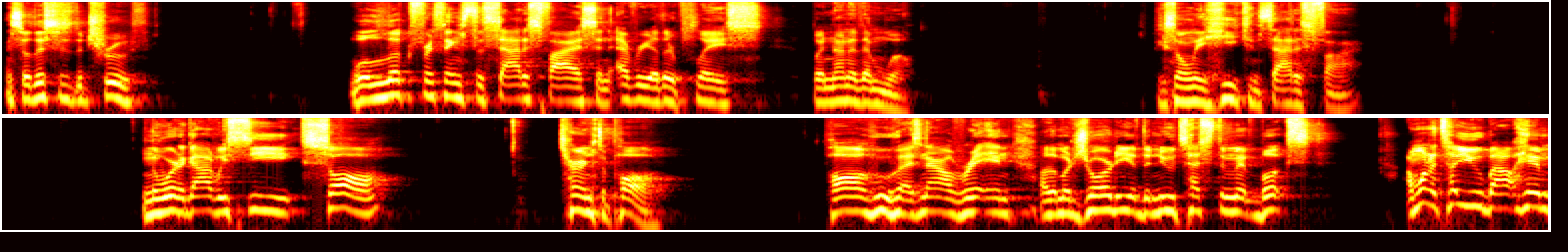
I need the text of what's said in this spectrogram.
And so this is the truth. We'll look for things to satisfy us in every other place but none of them will. Because only He can satisfy. In the Word of God, we see Saul turn to Paul. Paul, who has now written the majority of the New Testament books, I want to tell you about him,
